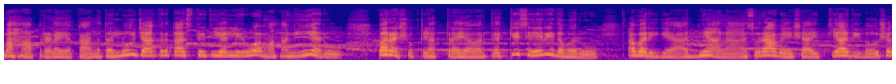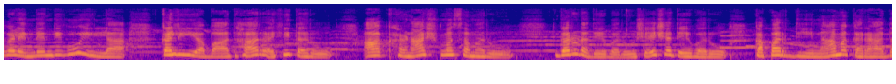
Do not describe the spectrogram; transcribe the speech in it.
ಮಹಾಪ್ರಳಯ ಕಾಲದಲ್ಲೂ ಜಾಗೃತ ಸ್ಥಿತಿಯಲ್ಲಿರುವ ಮಹನೀಯರು ಪರಶುಕ್ಲತ್ರಯ ವರ್ಗಕ್ಕೆ ಸೇರಿದವರು. ಅವರಿಗೆ ಅಜ್ಞಾನ, ಅಸುರಾವೇಶ ಇತ್ಯಾದಿ ದೋಷಗಳೆಂದೆಂದಿಗೂ ಇಲ್ಲ. ಕಲಿಯ ಬಾಧಾರಹಿತರು ಆ ಖಣಾಶ್ಮ ಸಮರು ಗರುಡದೇವರು, ಶೇಷದೇವರು, ಕಪರ್ದಿ ನಾಮಕರಾದ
